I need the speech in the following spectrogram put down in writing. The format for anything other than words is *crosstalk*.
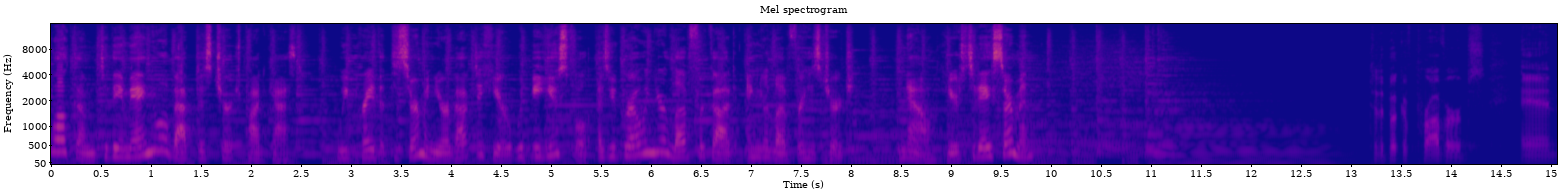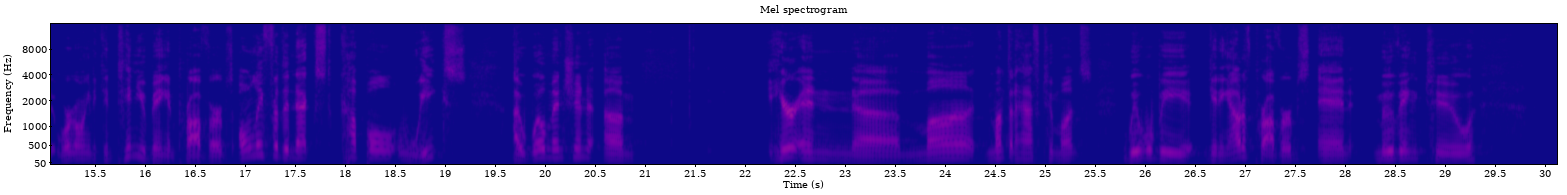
Welcome to the Immanuel Baptist Church podcast. We pray that the sermon you're about to hear would be useful as you grow in your love for God and your love for His church. Now, here's today's sermon. To the book of Proverbs, and we're going to continue being in Proverbs only for the next couple weeks. I will mention um, here in a uh, month, month and a half, two months, we will be getting out of Proverbs and moving to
